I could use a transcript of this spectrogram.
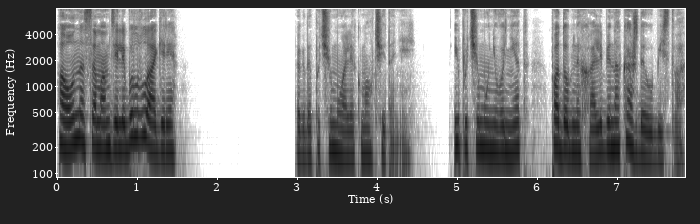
а он на самом деле был в лагере». Тогда почему Олег молчит о ней? И почему у него нет подобных алиби на каждое убийство?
